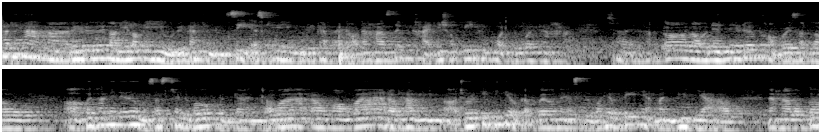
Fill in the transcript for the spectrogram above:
พัฒนามาเรื่อยๆ ตอนนี้เรามีอยู่ด้วยกันถึง 4 SKU ด้วยกันแล้วนะคะ ซึ่งขายที่ช้อปปีทั้งหมดด้วยนะคะ ใช่ค่ะ ก็เราเน้นในเรื่องของบริษัทเราค่อนข้างเน้นในเรื่องของ sustainable เหมือนกัน เพราะว่าเรามองว่าเราทำธุรกิจที่เกี่ยวกับ wellness หรือว่า healthy เนี่ยมันยืนยาวนะคะ แล้วก็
